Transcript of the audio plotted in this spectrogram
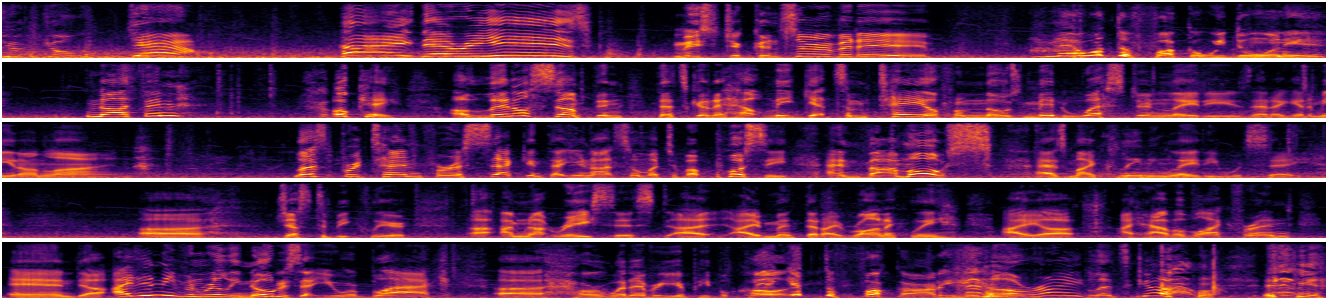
You're going down! Hey, there he is! Mr. Conservative! Man, what the fuck are we doing here? Nothing. Okay, a little something that's gonna help me get some tail from those Midwestern ladies that I get to meet online. Let's pretend for a second that you're not so much of a pussy, and vamos, as my cleaning lady would say. Uh, just to be clear, uh, I'm not racist. I, I meant that ironically. I, uh, I have a black friend, and uh, I didn't even really notice that you were black, uh, or whatever your people call Man, it. get the fuck out of here. All right, let's go.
